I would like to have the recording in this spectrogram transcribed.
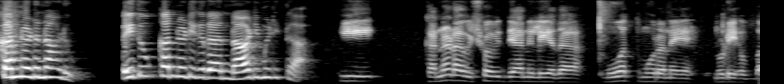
ಕನ್ನಡ ನಾಡು. ಇದು ಕನ್ನಡಿಗರ ನಾಡಿಮಿಡಿತ. ಈ ಕನ್ನಡ ವಿಶ್ವವಿದ್ಯಾನಿಲಯದ ಮೂವತ್ತ್ಮೂರನೇ ನುಡಿ ಹಬ್ಬ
